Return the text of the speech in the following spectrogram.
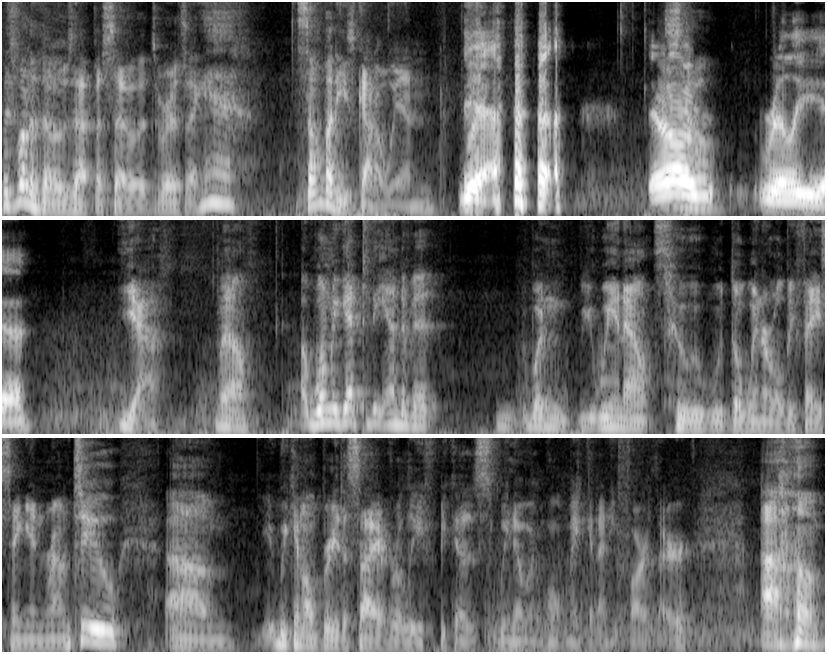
It's one of those episodes where it's like, eh, somebody's got to win. yeah, they're all really. Uh, Yeah. Well, uh, when we get to the end of it, when we announce who the winner will be facing in round two, um, we can all breathe a sigh of relief because we know it won't make it any farther. Um,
